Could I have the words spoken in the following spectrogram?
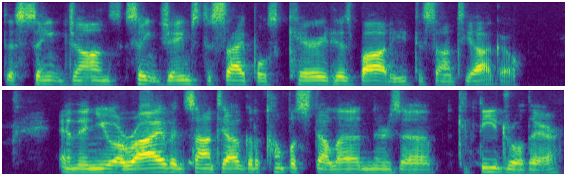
the st john's st james disciples carried his body to santiago and then you arrive in santiago de compostela and there's a cathedral there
